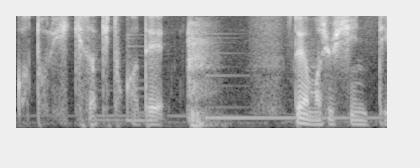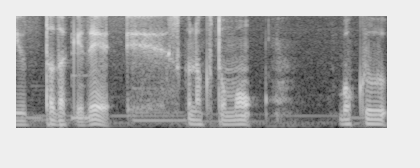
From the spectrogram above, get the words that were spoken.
か取引先とかで富山出身って言っただけで、えー、少なくとも僕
